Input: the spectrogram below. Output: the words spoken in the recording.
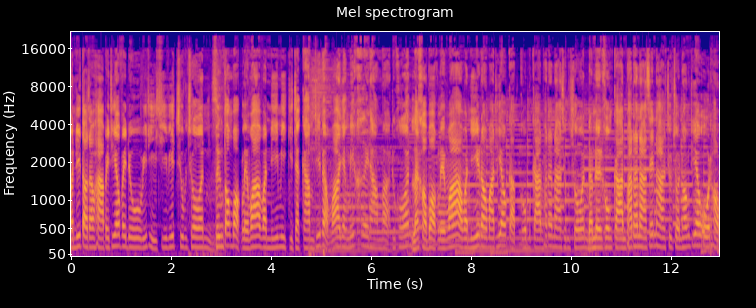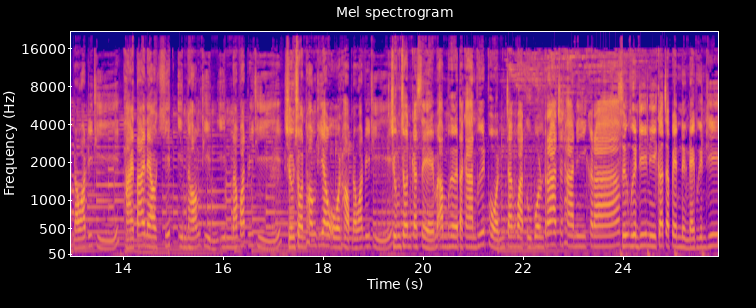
วันนี้ต่อจะพาไปเที่ยวไปดูวิถีชีวิตชุมชน ซึ่งต้องบอกเลยว่าวันนี้มีกิจกรรมที่แบบว่ายังไม่เคยทำอะทุกคน และขอบอกเลยว่าวันนี้เรามาเที่ยวกับกรมการพัฒนาชุมชนดำเนินโครงการพัฒนาเส้นทางชุมชนท่องเที่ยวโอท็อปนวัดวิถี ภายใต้แนวคิดอินท้องถิ่น อินนวัดวิถี ชุมชนท่องเที่ยวโอท็อปนวัดวิถี ชุมชนเกษมอำเภอตะการพืชผล จังหวัดอุบลราชธานีครับ ซึ่งพื้นที่นี้ก็จะเป็นหนึ่งในพื้นที่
